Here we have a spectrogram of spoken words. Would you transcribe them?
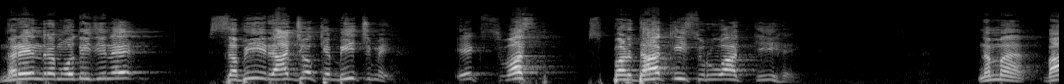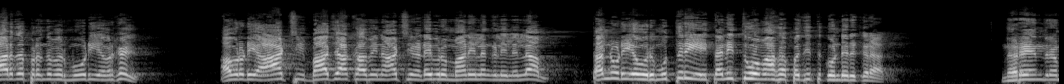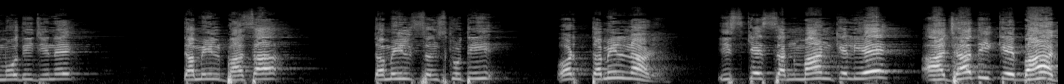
नरेंद्र मोदी जी ने सभी राज्यों के बीच में एक स्वस्थ स्पर्धा की शुरुआत की है நம்ம பாரத பிரதமர் மோடி அவர்கள் அவருடைய ஆட்சி பாஜகவின் ஆட்சி நடைபெறும் மாநிலங்களில் எல்லாம் தன்னுடைய ஒரு முத்திரையை தனித்துவமாக பதித்துக் கொண்டிருக்கிறார் नरेंद्र मोदी जी ने तमिल भाषा तमिल संस्कृति और तमिलनाडु इसके सम्मान के लिए आजादी के बाद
